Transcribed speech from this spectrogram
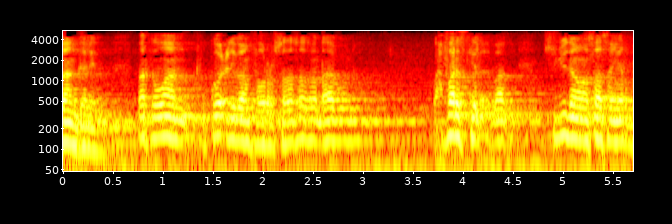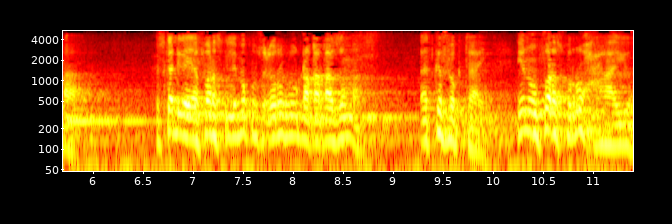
baan galay. Marka waan rukuucdii baan foorarsadaa saasaan dhaha bu wax faraskii sujuudan waan saasaan yar dhaha iska dhigayaa faraskii lima ku socdo ruuxu dhaqaaqaa soo maa aad ka fog tahay inuu farasku ruux hayo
